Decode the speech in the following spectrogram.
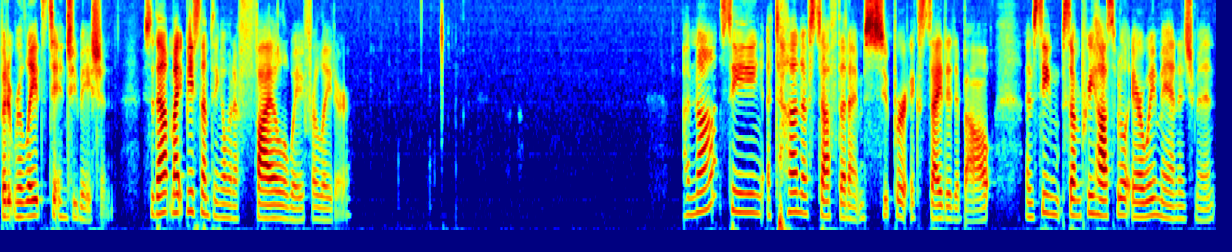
but it relates to intubation. So that might be something I want to file away for later. I'm not seeing a ton of stuff that I'm super excited about. I'm seeing some pre-hospital airway management,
